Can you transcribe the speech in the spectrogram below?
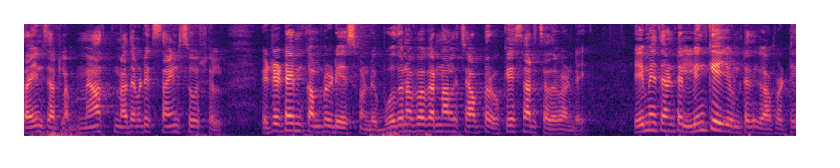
సైన్స్ అట్లా. Math mathematics science social at a time complete చేసుకోండి. బోధనోపకరణాల చాప్టర్ ఒకేసారి చదవండి. ఏమైతే అంటే లింకేజ్ ఉంటుంది కాబట్టి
